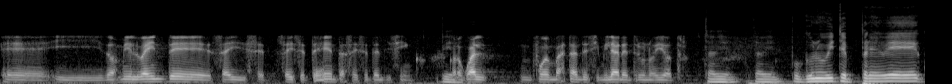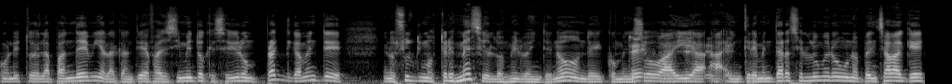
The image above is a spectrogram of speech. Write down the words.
eh, y 2020 670, 675, con lo cual fue bastante similar entre uno y otro. Está bien, está bien, porque uno viste prevé con esto de la pandemia la cantidad de fallecimientos que se dieron prácticamente en los últimos tres meses del 2020, ¿no? Donde comenzó ahí a, incrementarse el número, uno pensaba que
